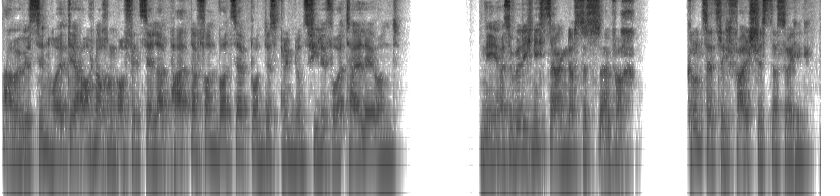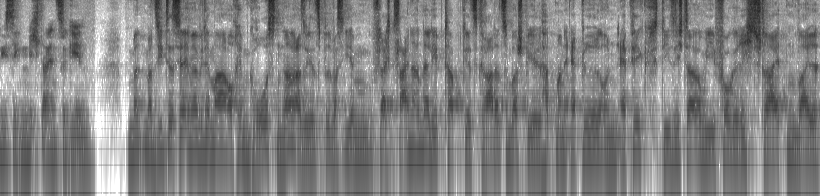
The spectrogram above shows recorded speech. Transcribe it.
Aber wir sind heute auch noch ein offizieller Partner von WhatsApp und das bringt uns viele Vorteile. Und nee, also würde ich nicht sagen, dass das einfach grundsätzlich falsch ist, dass solche Risiken nicht einzugehen. Man, man, sieht das ja immer wieder mal auch im Großen. Ne? Also jetzt, was ihr im vielleicht kleineren erlebt habt, jetzt gerade zum Beispiel hat man Apple und Epic, die sich da irgendwie vor Gericht streiten, weil,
